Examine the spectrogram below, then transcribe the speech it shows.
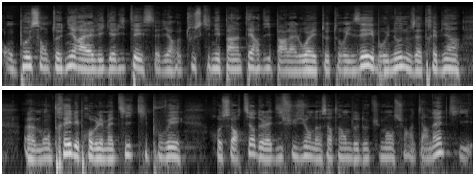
on peut s'en tenir à la légalité, c'est-à-dire tout ce qui n'est pas interdit par la loi est autorisé. Et Bruno nous a très bien euh, montré les problématiques qui pouvaient ressortir de la diffusion d'un certain nombre de documents sur Internet, qui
